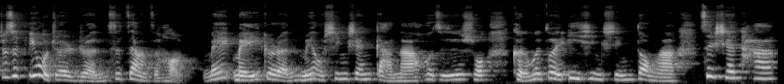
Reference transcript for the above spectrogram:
就是因为我觉得人是这样子哈，每每一个人没有新鲜感啊，或者是说可能会对异性心动啊，这些他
